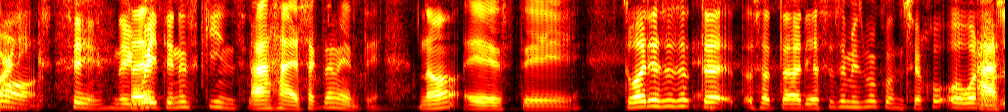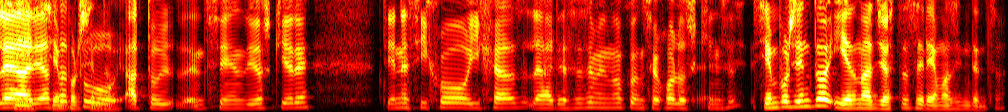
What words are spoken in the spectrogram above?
warnings. Sí, de güey, tienes 15. Ajá, exactamente. ¿No? Este, ¿Tú harías ese, te- o sea, te darías ese mismo consejo? O bueno, Ah, le sí, darías a tu, 100%. a tu, si Dios quiere, tienes hijo o hijas, ¿le darías ese mismo consejo a los 15? 100% y es más, yo hasta sería más intenso.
